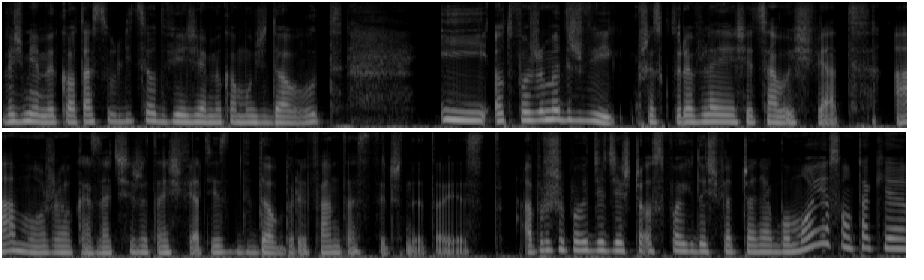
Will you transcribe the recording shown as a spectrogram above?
Weźmiemy kota z ulicy, odwieziemy komuś dowód i otworzymy drzwi, przez które wleje się cały świat. A może okazać się, że ten świat jest dobry, fantastyczny to jest. A proszę powiedzieć jeszcze o swoich doświadczeniach, bo moje są takie,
